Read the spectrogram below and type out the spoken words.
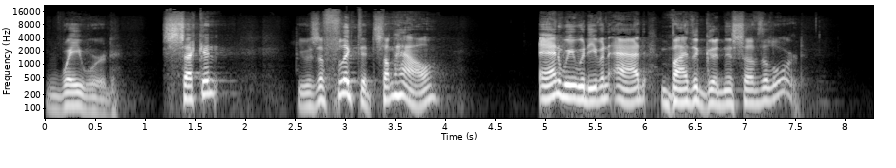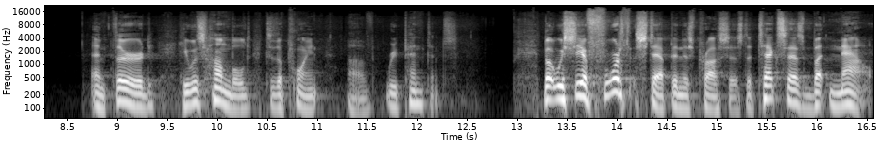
wayward. Second, he was afflicted somehow, and we would even add, by the goodness of the Lord. And third, he was humbled to the point of repentance. But we see a fourth step in this process. The text says, But now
